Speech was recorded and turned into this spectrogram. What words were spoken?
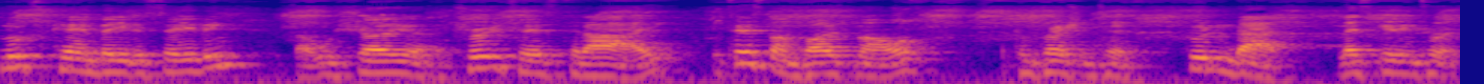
looks can be deceiving, but we'll show you a true test today. We'll test on both mowers, a compression test, good and bad. Let's get into it.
